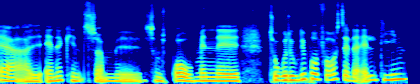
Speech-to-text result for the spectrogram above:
er øh, anerkendt som, øh, som sprog. Men øh, Togo, du lige prøve at forestille dig alle dine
